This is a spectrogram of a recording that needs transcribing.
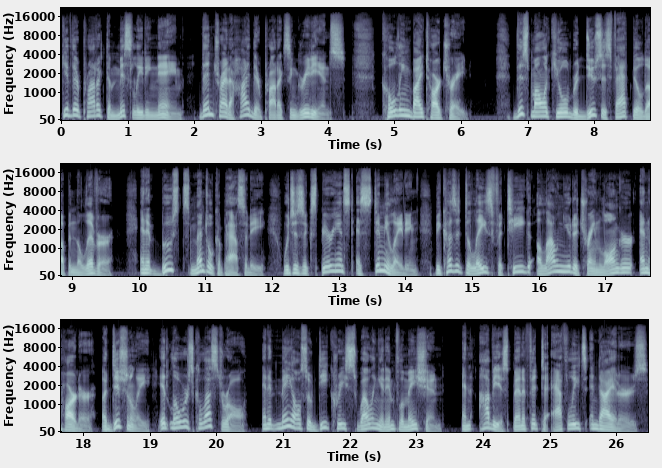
give their product a misleading name, then try to hide their product's ingredients. Choline bitartrate. This molecule reduces fat buildup in the liver, and it boosts mental capacity, which is experienced as stimulating because it delays fatigue, allowing you to train longer and harder. Additionally, it lowers cholesterol, and it may also decrease swelling and inflammation, an obvious benefit to athletes and dieters.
